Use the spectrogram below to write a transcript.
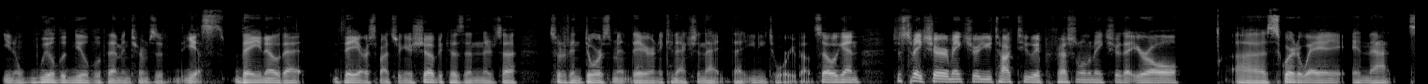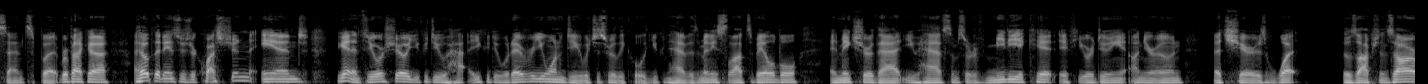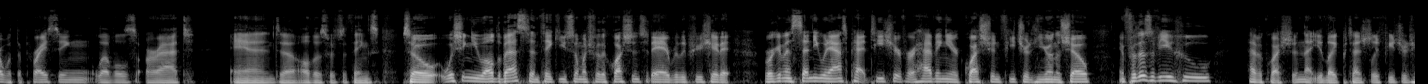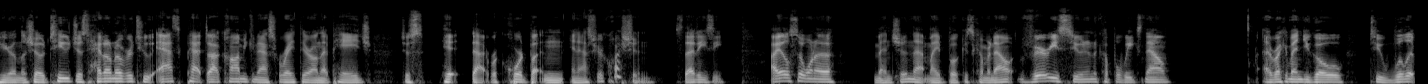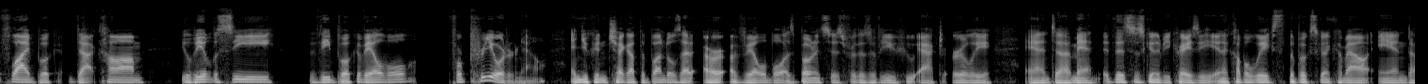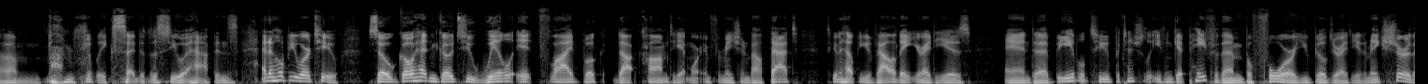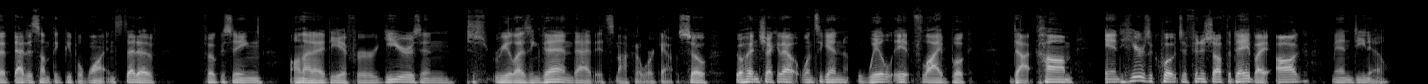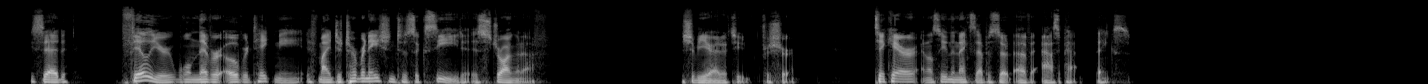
you know wielded and dealed with them in terms of yes, they know that they are sponsoring your show because then there's a sort of endorsement there and a connection that that you need to worry about. So again, just to make sure, make sure you talk to a professional to make sure that you're all uh, squared away in that sense. But Rebecca, I hope that answers your question. And again, it's your show. You could do ha- you could do whatever you want to do, which is really cool. You can have as many slots available, and make sure that you have some sort of media kit if you are doing it on your own that shares what those options are, what the pricing levels are at. And uh, all those sorts of things. So, wishing you all the best, and thank you so much for the questions today. I really appreciate it. We're going to send you an Ask Pat T-shirt for having your question featured here on the show. And for those of you who have a question that you'd like potentially featured here on the show too, just head on over to askpat.com. You can ask right there on that page. Just hit that record button and ask your question. It's that easy. I also want to mention that my book is coming out very soon in a couple weeks now. I recommend you go to willitflybook.com. You'll be able to see the book available for pre-order now. And you can check out the bundles that are available as bonuses for those of you who act early. And uh, man this is going to be crazy. In a couple weeks the book's going to come out and um, i'm really excited to see what happens. And i hope you are too. So go ahead and go to willitflybook.com to get more information about that. It's going to help you validate your ideas and uh, be able to potentially even get paid for them before you build your idea to make sure that that is something people want instead of focusing on that idea for years and just realizing then that it's not going to work out. So go ahead and check it out. Once again, willitflybook.com. And here's a quote to finish off the day by Og Mandino. He said, Failure will never overtake me if my determination to succeed is strong enough. It should be your attitude for sure. Take care, and I'll see you in the next episode of Ask Pat. Thanks.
